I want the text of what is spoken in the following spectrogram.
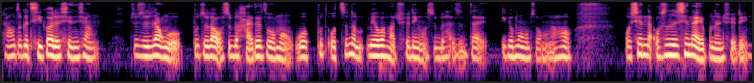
然后这个奇怪的现象，就是让我不知道我是不是还在做梦，我不我真的没有办法确定我是不是还是在一个梦中。然后我现在我甚至现在也不能确定，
